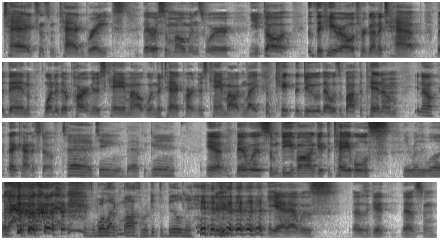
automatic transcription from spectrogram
tags and some tag breaks. There were some moments where you thought the heroes were gonna tap, but then one of their partners came out, one of their tag partners came out and like kicked the dude that was about to pin him. You know, that kind of stuff. Tag team back again. Yeah, there was some D-Von get the tables. There really was. it was more like Mothra get the building. Yeah, that was that was a good that was some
